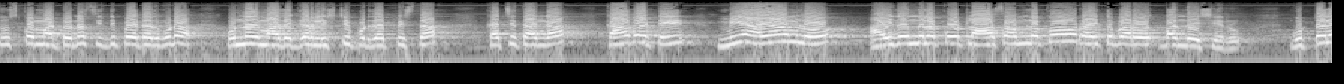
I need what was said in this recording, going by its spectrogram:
చూసుకోమంటున్నా సిద్దిపేటది కూడా ఉన్నది మా దగ్గర లిస్ట్ ఇప్పుడు తెప్పిస్తా ఖచ్చితంగా. కాబట్టి మీ హయాంలో ఐదు వందల కోట్ల ఆసాంలకు రైతు బరో బంద్ వేసిర్రు గుట్టల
